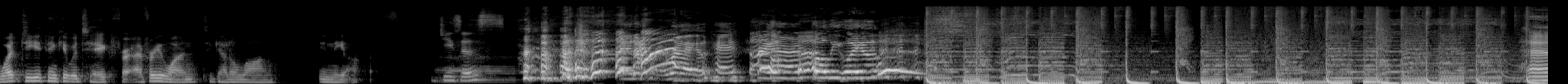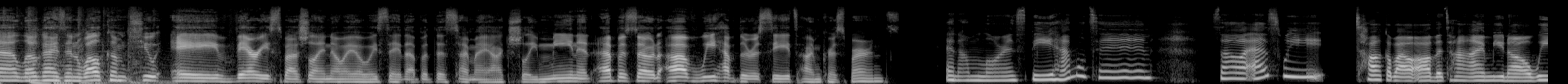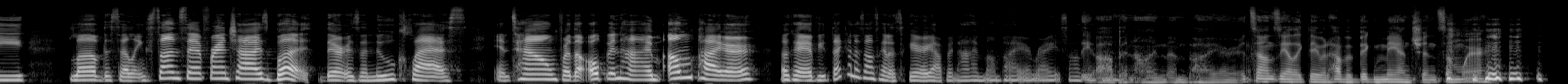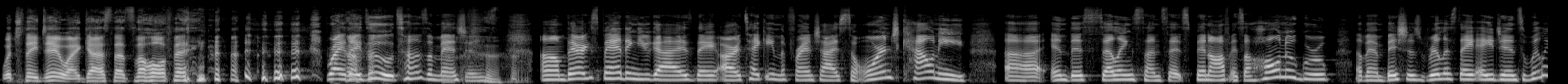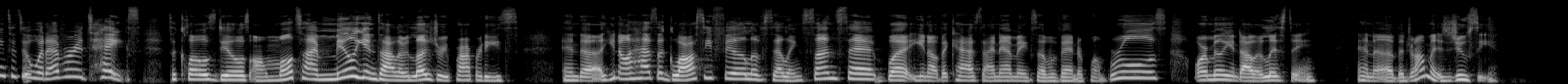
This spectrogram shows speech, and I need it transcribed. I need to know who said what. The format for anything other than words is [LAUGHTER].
Speaker 1: What do you think it would take for everyone to get along in the office?
Speaker 2: Jesus. Uh. [LAUGHS]
Speaker 3: right, okay. [LAUGHS] Prayer, uh, holy oil.
Speaker 1: Hello, guys, and welcome to a very special, I know I always say that, but this time I actually mean it, episode of We Have the Receipts. I'm Chris Burns.
Speaker 3: And I'm Lauren Speed-Hamilton. So, as we talk about all the time, you know, we love the Selling Sunset franchise, but there is a new class in town for the Oppenheim Empire Okay, if you that kind of sounds kind of scary, Oppenheim Empire, right? Sounds
Speaker 1: the
Speaker 3: like
Speaker 1: Oppenheim Empire. It sounds yeah like they would have a big mansion somewhere, [LAUGHS] which they do. I guess that's the whole thing. [LAUGHS]
Speaker 3: right, they do tons of mansions. [LAUGHS] Um, they're expanding, you guys. They are taking the franchise to Orange County uh, in this Selling Sunset spinoff. It's a whole new group of ambitious real estate agents willing to do whatever it takes to close deals on multi-million dollar luxury properties. And, uh, you know, it has a glossy feel of selling sunset, but, you know, the cast dynamics of a Vanderpump Rules or a million dollar listing. And uh, the drama is juicy.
